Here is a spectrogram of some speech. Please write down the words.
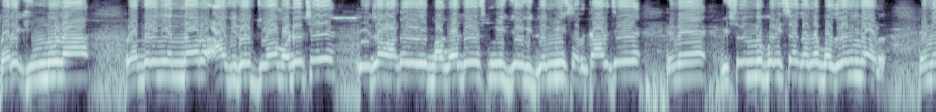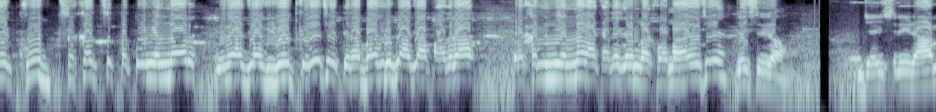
દરેક હિન્દુના હૃદયની અંદર આ વિરોધ જોવા મળ્યો છે. એટલા માટે એ બાંગ્લાદેશની જે વિધનની સરકાર છે એને વિશ્વ હિન્દુ પરિષદ અને બજરંગ દળ એને ખૂબ સખત તત્વોની અંદર એને આજે જે વિરોધ કરે છે તેના ભાગરૂપે આજે આ પાદરા પ્રખંડની અંદર આ કાર્યક્રમ રાખવામાં આવ્યો છે. જય શ્રી રામ. જય શ્રી રામ.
